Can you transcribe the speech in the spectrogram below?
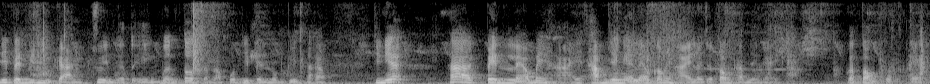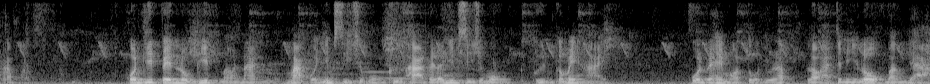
นี่เป็นวิธีการช่วยเหลือตัวเองเบื้องต้นสำหรับคนที่เป็นลมพิษนะครับ ทีเนี้ยถ้าเป็นแล้วไม่หายทำยังไงแล้วก็ไม่หายเราจะต้องทำยังไง ก็ต้องพบแพทย์ครับ คนที่เป็นลมพิษมานานมากกว่า 24 ชั่วโมง คือผ่านไปแล้ว 24 ชั่วโมงผื่นก็ไม่หาย ควรไปให้หมอตรวจดูครับ เราอาจจะมีโรคบางอย่าง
